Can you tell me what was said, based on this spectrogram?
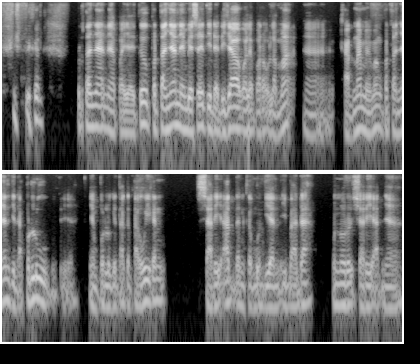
Gitu kan. Pertanyaannya apa ya? Itu pertanyaan yang biasanya tidak dijawab oleh para ulama nah, karena memang pertanyaan tidak perlu gitu ya. Yang perlu kita ketahui kan syariat dan kemudian ibadah menurut syariatnya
